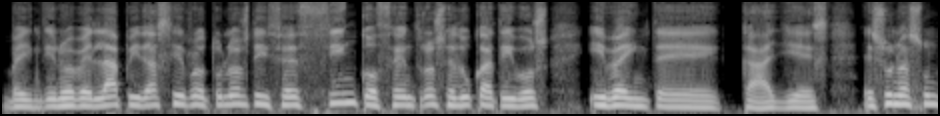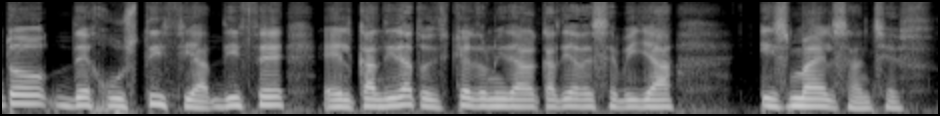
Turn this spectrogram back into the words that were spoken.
29 lápidas y rótulos, dice, 5 centros educativos y 20 calles. Es un asunto de justicia, dice el candidato de Izquierda Unida a la alcaldía de Sevilla, Ismael Sánchez.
